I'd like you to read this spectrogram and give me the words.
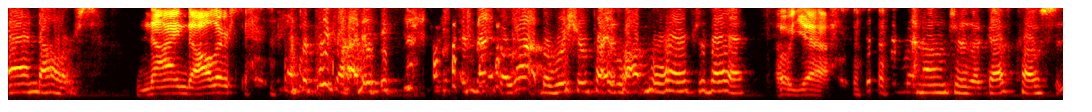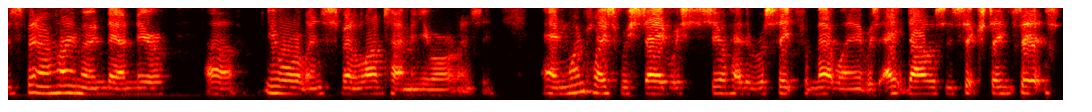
Nine dollars. Nine dollars. That's a pretty Peabody. That's a lot, but we sure paid a lot more after that. Oh yeah. we went on to the Gulf Coast and spent our honeymoon down near uh, New Orleans. Spent a lot of time in New Orleans. And one place we stayed, we still had the receipt from that one. It was eight dollars and sixteen cents.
